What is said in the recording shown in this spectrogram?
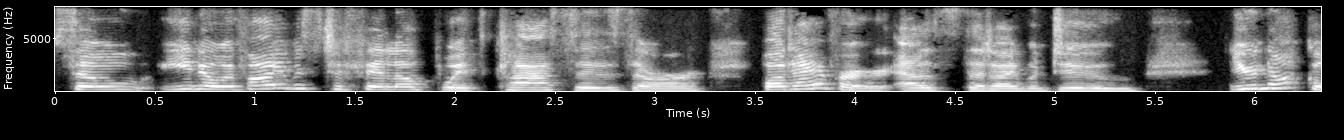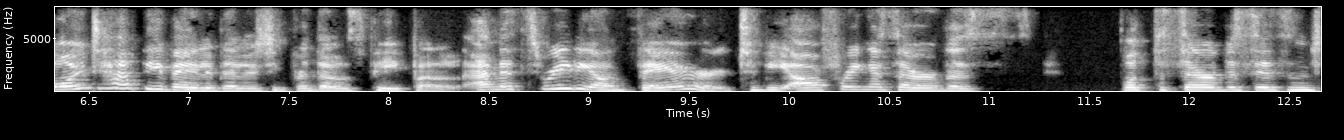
So, you know, if I was to fill up with classes or whatever else that I would do, you're not going to have the availability for those people. And it's really unfair to be offering a service, but the service isn't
